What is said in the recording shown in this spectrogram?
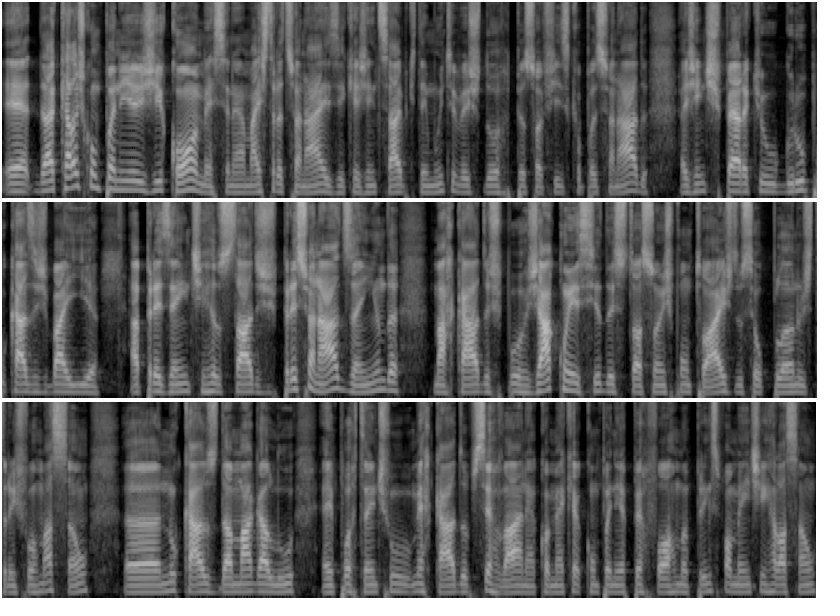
É, daquelas companhias de e-commerce né, mais tradicionais e que a gente sabe que tem muito investidor, pessoa física posicionado, a gente espera que o grupo Casas de Bahia apresente resultados pressionados ainda, marcados por já conhecidas situações pontuais do seu plano de transformação. Uh, no caso da Magalu, é importante o mercado observar né, como é que a companhia performa, principalmente em relação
